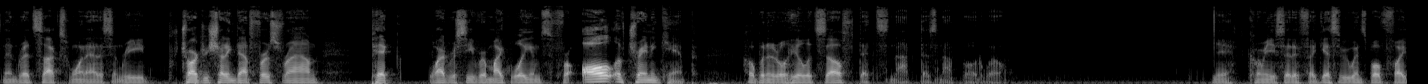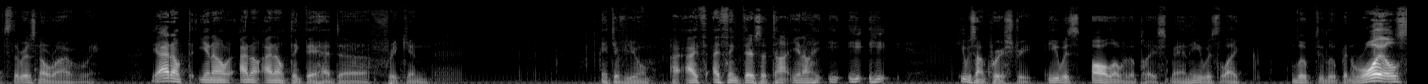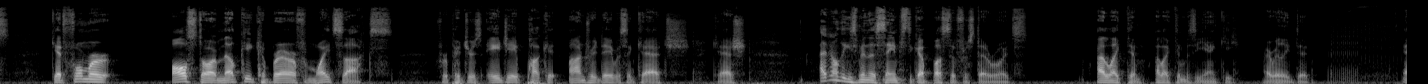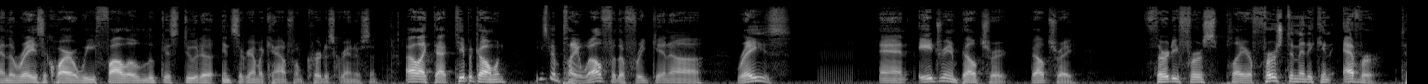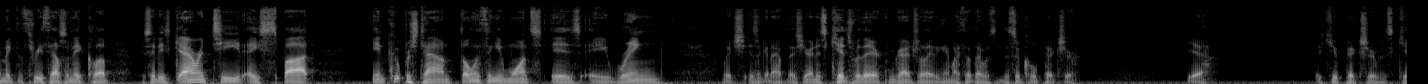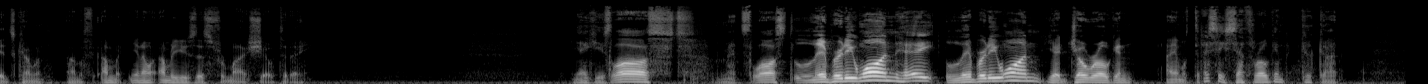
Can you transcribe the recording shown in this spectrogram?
Then Red Sox won Addison Reed. Chargers shutting down first round pick wide receiver Mike Williams for all of training camp hoping it'll heal itself. That's not does not bode well. Yeah, Cormier said if I guess if he wins both fights, there is no rivalry. Yeah, I don't. You know, I don't. I don't think they had to freaking. interview him. I I, I think there's a time. You know, he he he he was on Queer Street. He was all over the place, man. He was like loop de loop. And Royals get former All Star Melky Cabrera from White Sox for pitchers AJ Puckett, Andre Davis, and Cash. Cash. I don't think he's been the same since he got busted for steroids. I liked him. I liked him as a Yankee. I really did. And the Rays acquire We Follow Lucas Duda Instagram account from Curtis Granderson. I like that. Keep it going. He's been playing well for the freaking uh, Rays. And Adrian Beltre, Beltre, 31st player, first Dominican ever to make the 3008 club. They said he's guaranteed a spot in Cooperstown. The only thing he wants is a ring, which isn't going to happen this year. And his kids were there congratulating him. I thought that was this is a cool picture. Yeah, a cute picture of his kids coming on the. I'm, you know, I'm going to use this for my show today. Yankees lost. Mets lost. Liberty won. Hey, Liberty won. Yeah, Joe Rogan. I almost did I say Seth Rogan? Good God.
